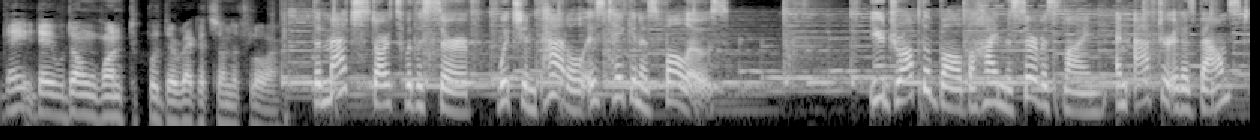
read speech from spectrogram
they, they don't want to put their rackets on the floor. The match starts with a serve, which in padel is taken as follows. You drop the ball behind the service line, and after it has bounced,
